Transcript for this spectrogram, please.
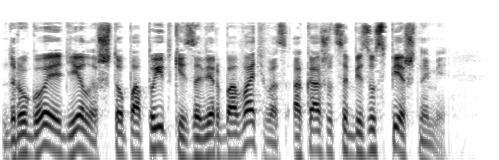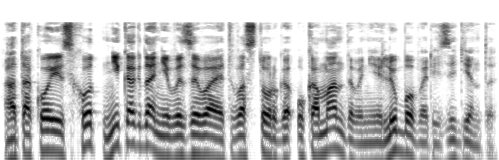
Другое дело, что попытки завербовать вас окажутся безуспешными – а такой исход никогда не вызывает восторга у командования любого резидента.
